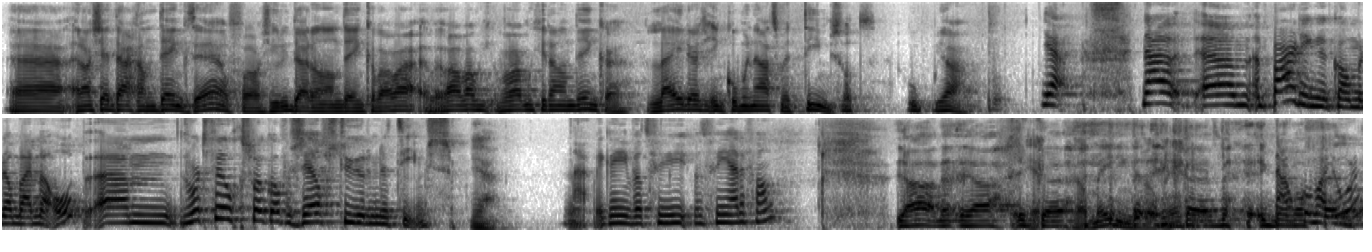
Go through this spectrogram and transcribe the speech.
Eh, en als jij daar aan denkt, hè, of als jullie daar dan aan denken, waar, waar, waar, waar- waar moet je dan aan denken? Leiders in combinatie met teams. Wat, hoe, ja. Ja, nou, ehm, een paar dingen komen dan bij mij op. Ehm, er wordt veel gesproken over zelfsturende teams. ja. Nou, ik weet niet, wat vind, je- wat vind jij ervan? ja, nee, ja ik, eh, wel mening erover, ik, eh, ben- ik ben Nou, wel kom maar fan, door.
